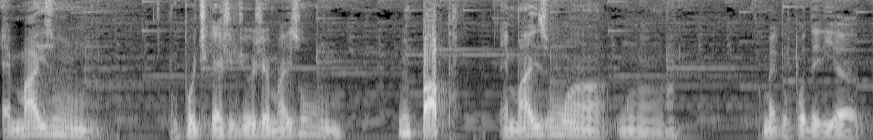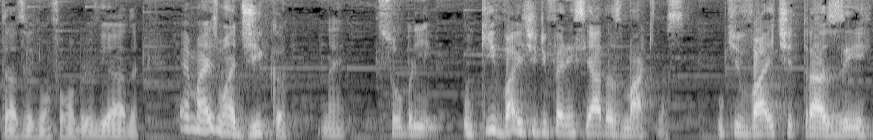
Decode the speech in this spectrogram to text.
é, mais um. O podcast de hoje é mais um, um papo, é mais uma, uma. Como é que eu poderia trazer de uma forma abreviada? É mais uma dica, né? Sobre o que vai te diferenciar das máquinas, o que vai te trazer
